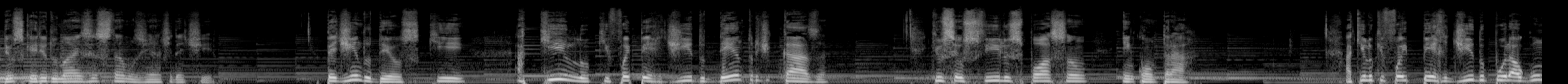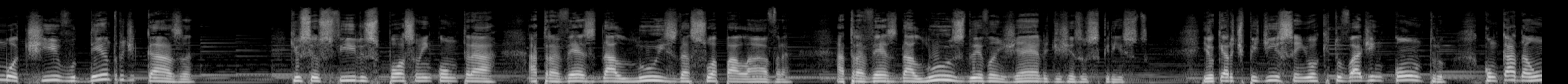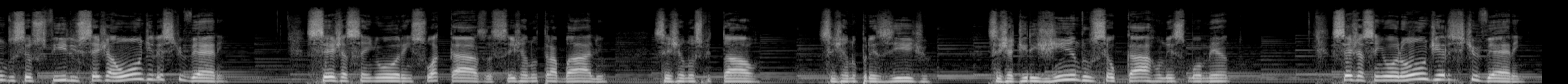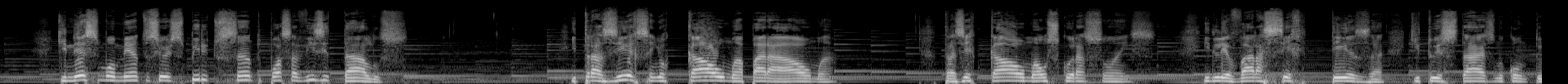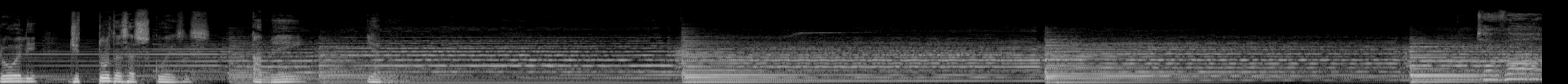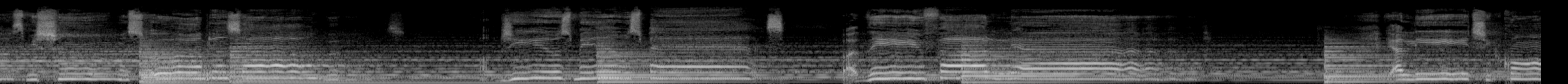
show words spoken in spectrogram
Deus querido, nós estamos diante de Ti, pedindo, Deus, que aquilo que foi perdido dentro de casa, que os seus filhos possam encontrar. Aquilo que foi perdido por algum motivo dentro de casa, que os seus filhos possam encontrar através da luz da Sua palavra, através da luz do Evangelho de Jesus Cristo. E eu quero te pedir, Senhor, que tu vá de encontro com cada um dos seus filhos, seja onde eles estiverem. Seja, Senhor, em sua casa, seja no trabalho, seja no hospital, seja no presídio, seja dirigindo o seu carro nesse momento. Seja, Senhor, onde eles estiverem, que nesse momento o seu Espírito Santo possa visitá-los e trazer, Senhor, calma para a alma trazer calma aos corações e levar a certeza que tu estás no controle de todas as coisas. Amém e amém. Tua voz me chama sobre as águas, onde os meus podem falhar. E ali te encontro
